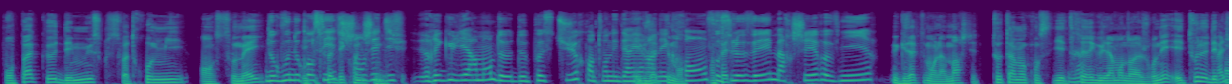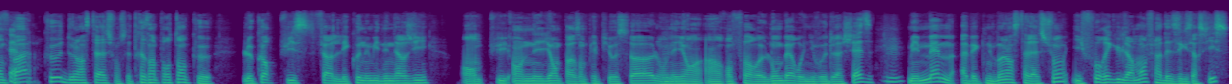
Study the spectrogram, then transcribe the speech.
pour pas que des muscles soient trop mis en sommeil. Donc vous nous conseillez de changer régulièrement de, de posture quand on est derrière Exactement. un écran. En faut fait- se lever, marcher, revenir. Exactement, la marche est totalement conseillée très régulièrement dans la journée et tout ne dépend pas que de l'installation. C'est très important que le corps puisse faire l'économie d'énergie en, ayant par exemple les pieds au sol, en Mm. ayant un renfort euh, lombaire au niveau de la chaise. Mm. Mais même avec une bonne installation, il faut régulièrement faire des exercices.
